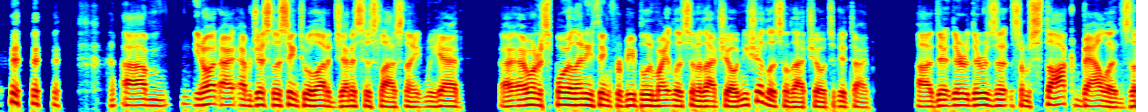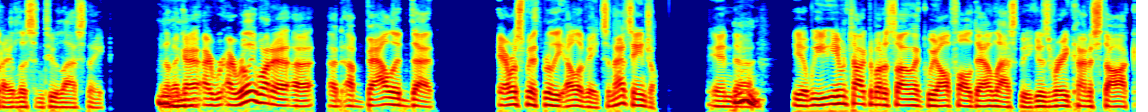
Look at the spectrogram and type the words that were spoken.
um, you know what? I, I'm just listening to a lot of Genesis last night, and we had I, I want to spoil anything for people who might listen to that show, and you should listen to that show. It's a good time. Uh, there, there, there was a, some stock ballads that I listened to last night. Mm-hmm. Like I, I really want a, a, a ballad that Aerosmith really elevates, and that's Angel. And mm. uh, you know, we even talked about a song like "We All Fall Down" last week. It was very kind of stock.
